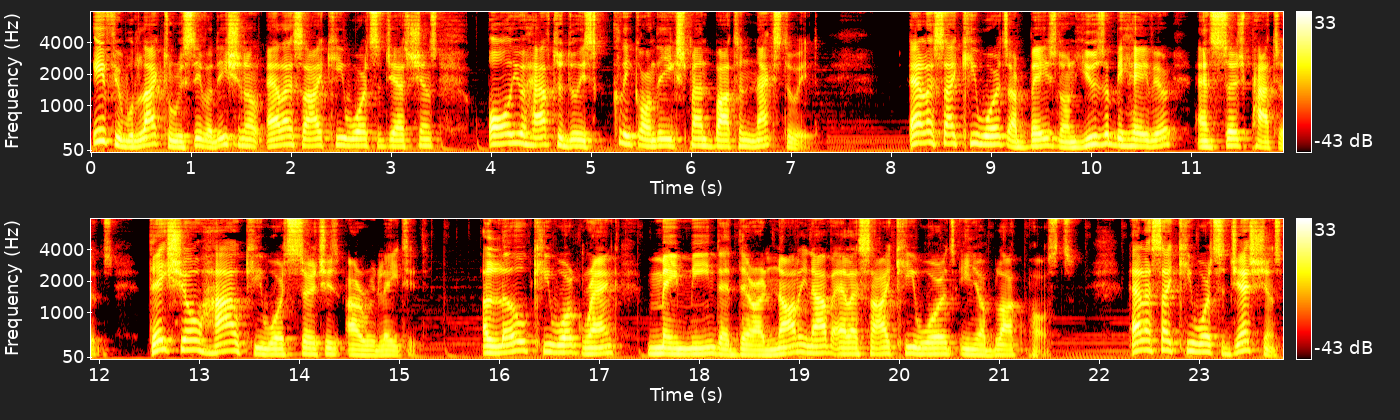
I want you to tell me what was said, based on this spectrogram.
If you would like to receive additional LSI keyword suggestions, all you have to do is click on the expand button next to it. LSI keywords are based on user behavior and search patterns. They show how keyword searches are related. A low keyword rank may mean that there are not enough LSI keywords in your blog posts. LSI keyword suggestions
